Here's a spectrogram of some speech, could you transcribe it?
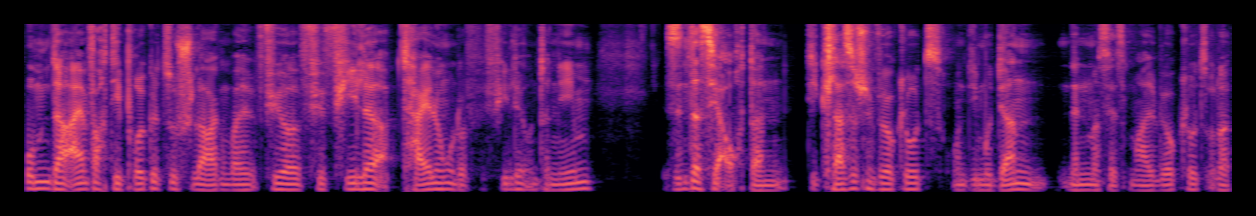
um da einfach die Brücke zu schlagen, weil für, für viele Abteilungen oder für viele Unternehmen sind das ja auch dann die klassischen Workloads und die modernen, nennen wir es jetzt mal Workloads oder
